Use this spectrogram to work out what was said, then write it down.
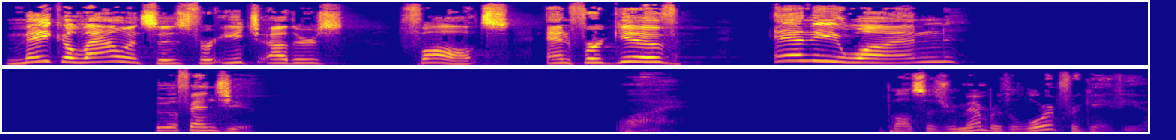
Make allowances for each other's faults and forgive anyone who offends you. Why? Paul says, Remember, the Lord forgave you,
